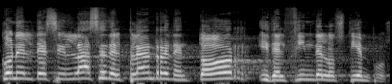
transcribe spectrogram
con el desenlace del plan redentor y del fin de los tiempos.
